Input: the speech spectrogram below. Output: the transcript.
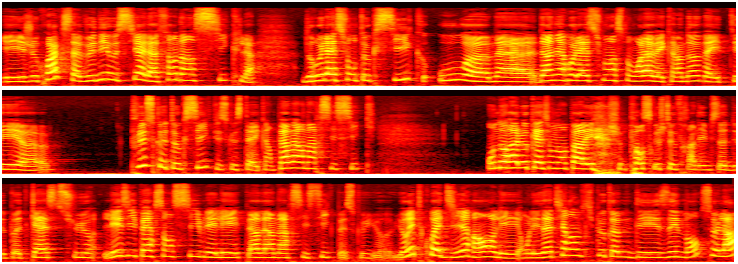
Et je crois que ça venait aussi à la fin d'un cycle de relations toxiques où euh, ma dernière relation à ce moment-là avec un homme a été euh, plus que toxique, puisque c'était avec un pervers narcissique. On aura l'occasion d'en parler. Je pense que je te ferai un épisode de podcast sur les hypersensibles et les pervers narcissiques, parce qu'il y aurait de quoi dire. Hein. On, les, attire un petit peu comme des aimants, ceux-là.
